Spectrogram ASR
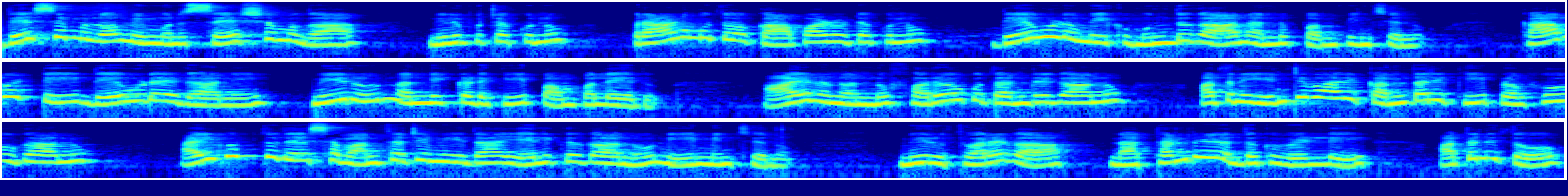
దేశములో మిమ్మును శేషముగా నిలుపుటకును ప్రాణముతో కాపాడుటకును దేవుడు మీకు ముందుగా నన్ను పంపించెను. కాబట్టి దేవుడే గాని మీరు నన్నిక్కడికి పంపలేదు. ఆయన నన్ను ఫరోకు తండ్రిగాను అతని ఇంటి వారికందరికీ ప్రభువుగాను ఐగుప్తు దేశం అంతటి మీద ఏలికగాను నియమించెను. మీరు త్వరగా నా తండ్రి యొద్దకు వెళ్ళి అతనితో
